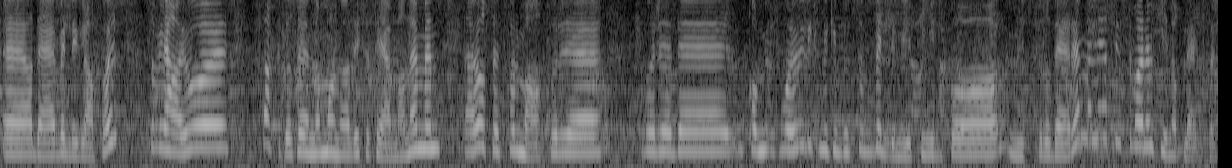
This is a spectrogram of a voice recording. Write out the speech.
Eh, og det er jeg veldig glad for. Så vi har jo snakket oss gjennom mange av disse temaene. Men det er jo også et format hvor, eh, hvor det kom, får jo liksom ikke brukt så veldig mye tid på å utbrodere. Men jeg syns det var en fin opplevelse.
